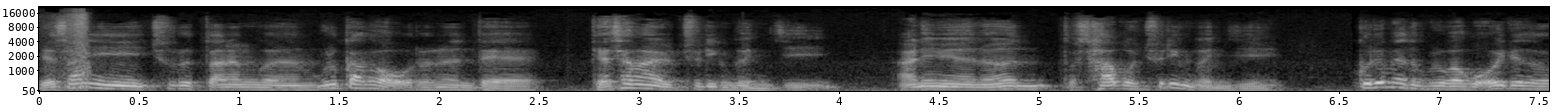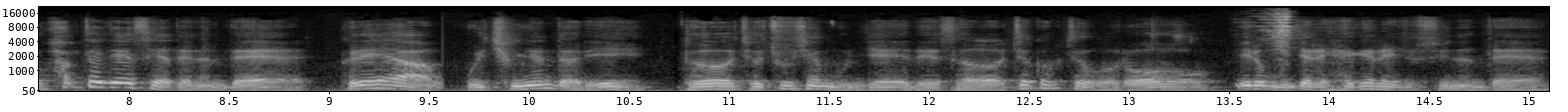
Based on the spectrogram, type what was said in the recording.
예산이 줄었다는 건 물가가 오르는데 대상을 줄인 건지 아니면은 또 사업을 줄인 건지 그럼에도 불구하고 오히려 더 확대돼서 해야 되는데 그래야 우리 청년들이 더 저출생 문제에 대해서 적극적으로 이런 문제를 해결해 줄 수 있는데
